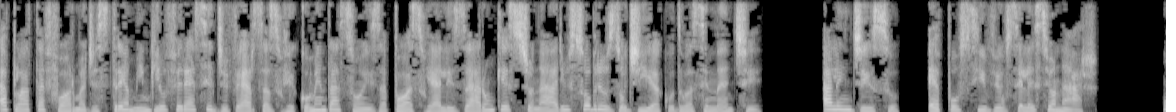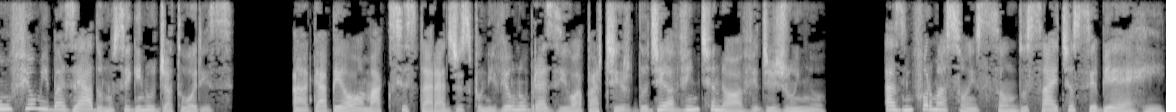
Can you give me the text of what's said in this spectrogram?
a plataforma de streaming oferece diversas recomendações após realizar um questionário sobre o zodíaco do assinante. Além disso, é possível selecionar um filme baseado no signo de atores. A HBO Max estará disponível no Brasil a partir do dia 29 de junho. As informações são do site CBR.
